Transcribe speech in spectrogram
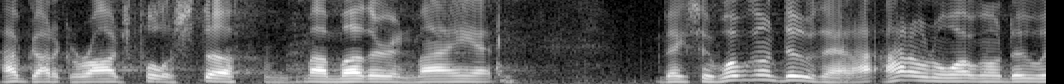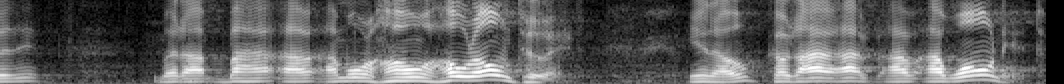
I've got a garage full of stuff from my mother and my aunt. They said, "What are we going to do with that?" I, I, don't know what we're going to do with it, but I, I, am going to hold, hold on to it, you know, because I, I, I want it,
